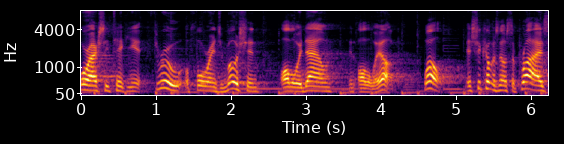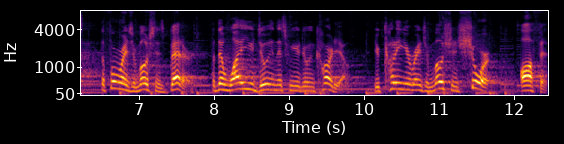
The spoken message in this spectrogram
or actually taking it through a full range of motion all the way down and all the way up? Well, it should come as no surprise, the full range of motion is better. But then why are you doing this when you're doing cardio? You're cutting your range of motion short often.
